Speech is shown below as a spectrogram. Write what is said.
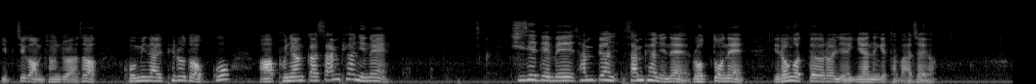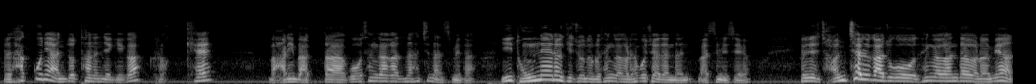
입지가 엄청 좋아서 고민할 필요도 없고 아 분양가 싼 편이네. 시세 대비 싼, 편, 싼 편이네. 로또네. 이런 것들을 얘기하는 게 더 맞아요. 그래서 학군이 안 좋다는 얘기가 그렇게 말이 맞다고 생각은 하진 않습니다. 이 동네를 기준으로 생각을 해보셔야 된다는 말씀이세요. 그래서 전체를 가지고 생각을 한다 그러면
